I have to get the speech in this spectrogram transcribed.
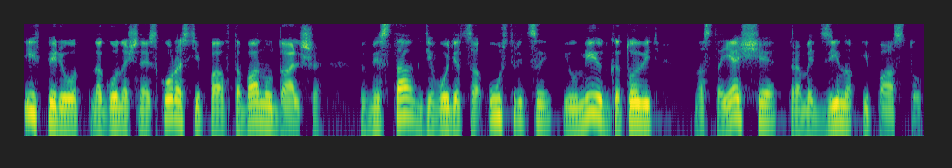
и вперед на гоночной скорости по автобану дальше, в места, где водятся устрицы и умеют готовить настоящее трамедзино и пасту.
